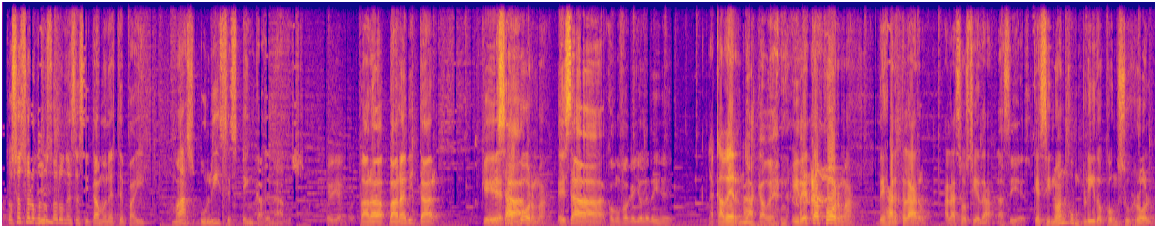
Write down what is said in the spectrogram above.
Entonces eso es lo que nosotros necesitamos en este país, más Ulises encadenados, para, para evitar que Y de esa, esta forma- esa, ¿cómo fue que yo le dije? La caverna. La caverna. Y de esta forma dejar claro a la sociedad Así es. que si no han cumplido con su rol,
